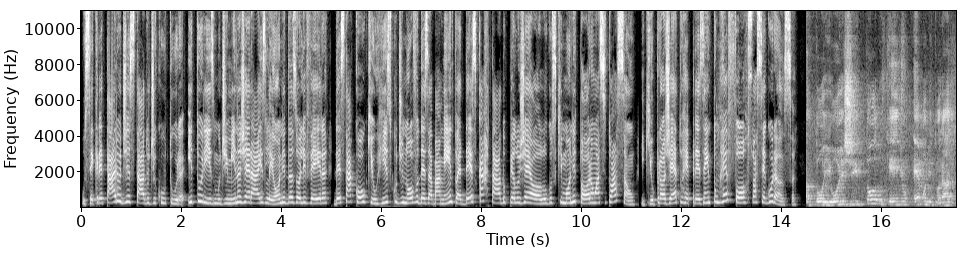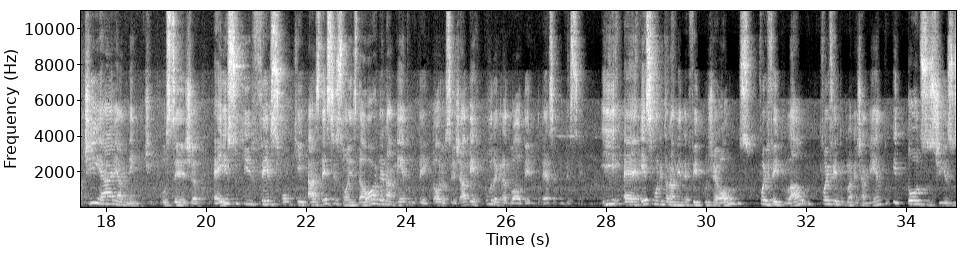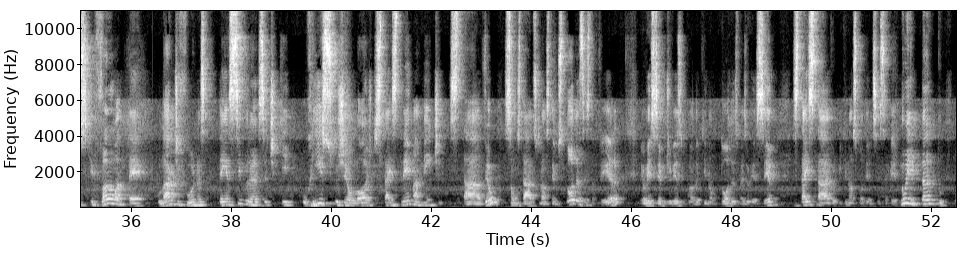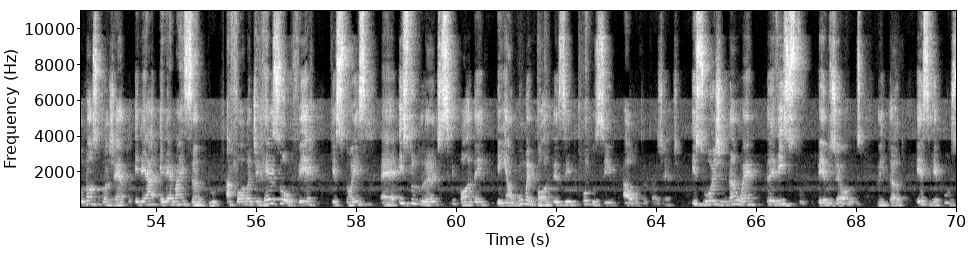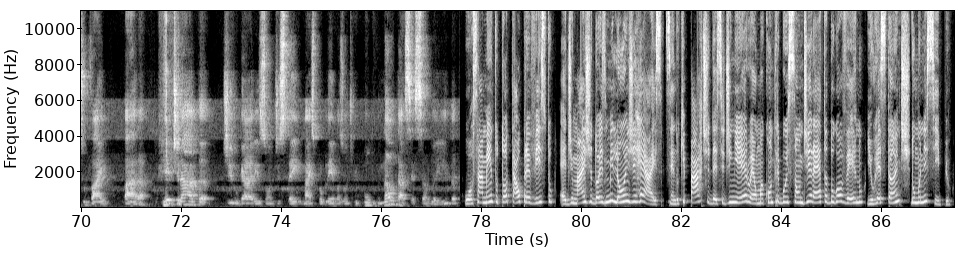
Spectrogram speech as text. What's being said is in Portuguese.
O secretário de Estado de Cultura e Turismo de Minas Gerais, Leônidas Oliveira, destacou que o risco de novo desabamento é descartado pelos geólogos que monitoram a situação e que o projeto representa um reforço à segurança. E hoje todo o cânion é monitorado diariamente, ou seja, é isso que fez com que as decisões da ordenamento do território, ou seja, a abertura gradual dele pudesse acontecer. E é, esse monitoramento é feito por geólogos, foi feito laudo, foi feito um planejamento e todos os dias os que vão até o Lago de Furnas têm a segurança de que o risco geológico está extremamente estável. São os dados que nós temos toda sexta-feira. Eu recebo de vez em quando aqui, não todas, mas eu recebo. Está estável e que nós podemos receber. No entanto, o nosso projeto ele é, ele é mais amplo, a forma de resolver questões é, estruturantes que podem, em alguma hipótese, conduzir a outra tragédia. Isso hoje não é previsto pelos geólogos. No entanto, esse recurso vai para retirada de lugares onde tem mais problemas, onde o público não está acessando ainda. O orçamento total previsto é de mais de 2 milhões de reais, sendo que parte desse dinheiro é uma contribuição direta do governo e o restante do município.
